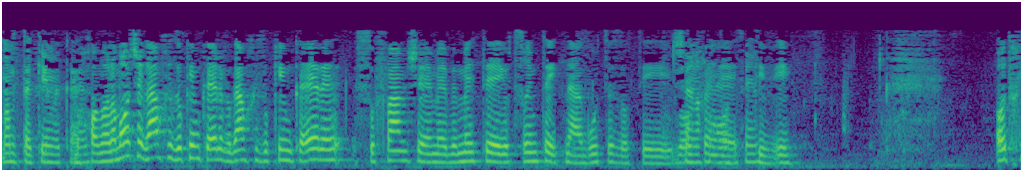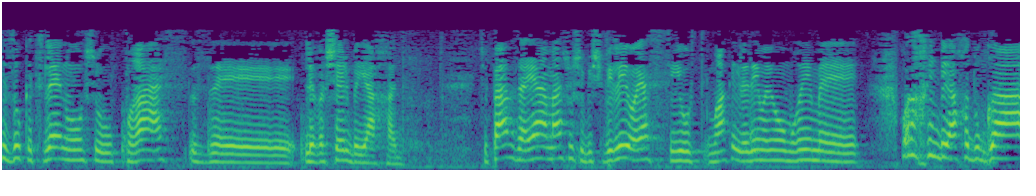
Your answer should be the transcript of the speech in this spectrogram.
בממתקים וכאלה. נכון, למרות שגם חיזוקים כאלה וגם חיזוקים כאלה, סופם שהם אה, באמת יוצרים את ההתנהגות הזאת באופן רוצים. טבעי. עוד חיזוק אצלנו, שהוא פרס, זה לבשל ביחד. שפעם זה היה משהו שבשבילי הוא היה סיוט. אם רק הילדים היו אומרים, אה, בוא נכין ביחד עוגה,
